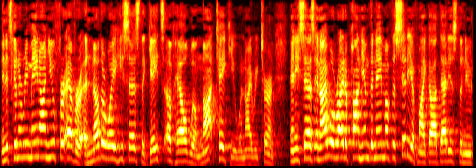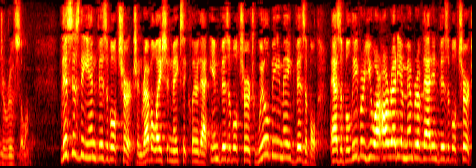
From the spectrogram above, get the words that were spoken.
And it's going to remain on you forever. Another way, he says, the gates of hell will not take you when I return. And he says, And I will write upon him the name of the city of my God, that is the New Jerusalem. This is the invisible church, and Revelation makes it clear that invisible church will be made visible. As a believer, you are already a member of that invisible church.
